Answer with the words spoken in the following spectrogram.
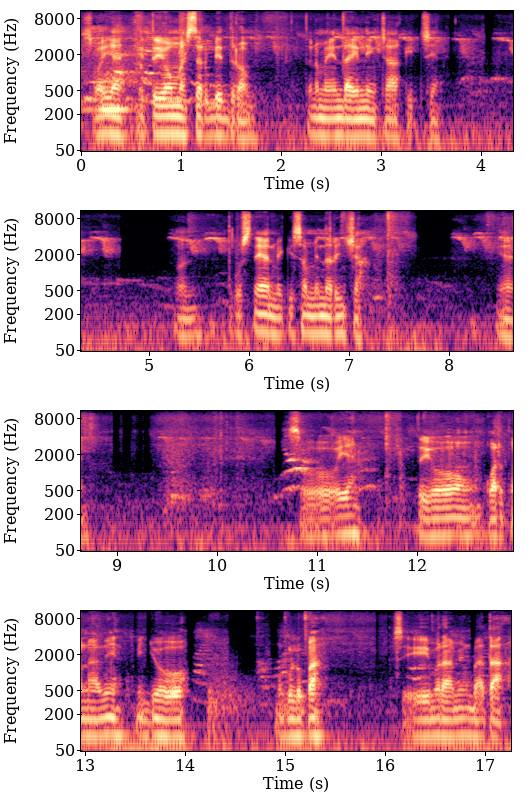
So ayan. Ito yung master bedroom. Ito naman yung dining tsaka kitchen. Ayan. Tapos na yan may kisamin na rin siya. Yan. So ayan ito yung kwarto natin. Medyo magulo pa. Kasi maraming bata.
